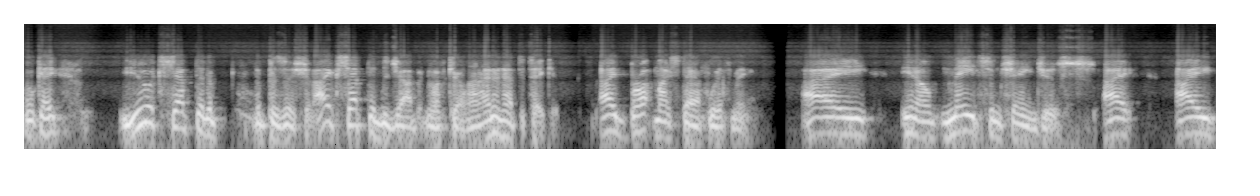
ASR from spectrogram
Okay? You accepted a, the position. I accepted the job at North Carolina. I didn't have to take it. I brought my staff with me. I, you know, made some changes. I I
